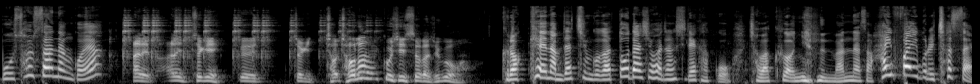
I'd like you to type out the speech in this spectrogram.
뭐 설사난 거야? 아니 아니 저기 그 저기 저, 전화할 곳이 있어가지고 그렇게 남자친구가 또 다시 화장실에 갔고 저와 그 언니는 만나서 하이파이브를 쳤어요.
